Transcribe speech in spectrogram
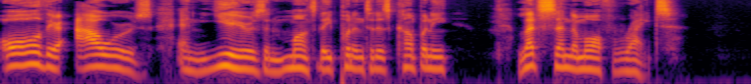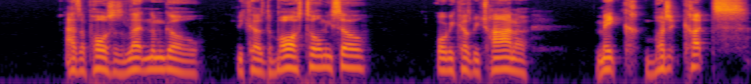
All their hours and years and months they put into this company, let's send them off right as opposed to letting them go because the boss told me so or because we're trying to make budget cuts.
